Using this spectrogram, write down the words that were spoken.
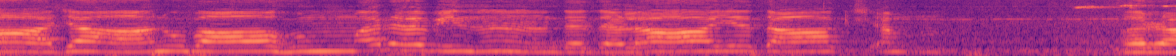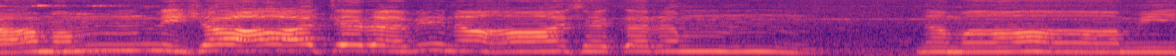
आजानुबाहुम् अरविन्ददलायताक्षं रामं निशाचरविनाशकरं नमामि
